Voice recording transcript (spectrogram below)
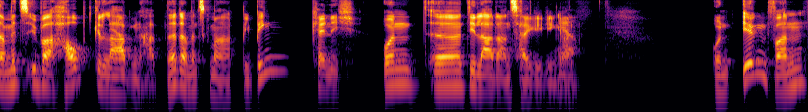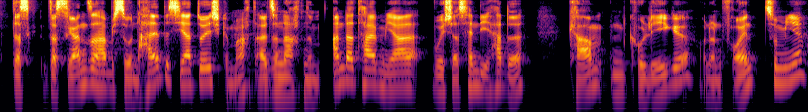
damit es überhaupt geladen hat, ne? damit es gemacht hat, bing, bing, Kenne ich. und äh, die Ladeanzeige ging an. Ja. Und irgendwann, das, das Ganze habe ich so ein halbes Jahr durchgemacht, also nach einem anderthalben Jahr, wo ich das Handy hatte, kam ein Kollege oder ein Freund zu mir.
